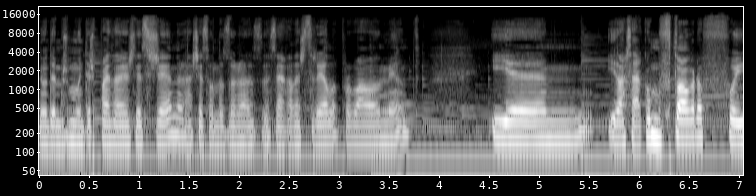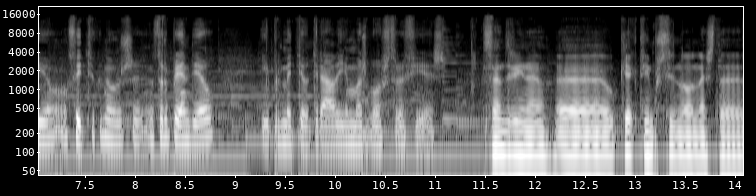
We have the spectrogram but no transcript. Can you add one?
Não temos muitas paisagens desse género, à exceção da zona da Serra da Estrela, provavelmente. E, um, e lá está, como fotógrafo, foi um sítio que nos, nos surpreendeu e permitiu tirar ali umas boas fotografias. Sandrina, uh, o que é que te impressionou nesta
